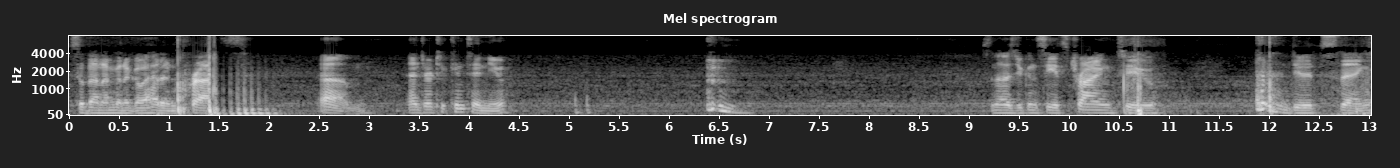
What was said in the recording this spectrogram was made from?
So then I'm gonna go ahead and press um, enter to continue. so now as you can see, it's trying to do its thing.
